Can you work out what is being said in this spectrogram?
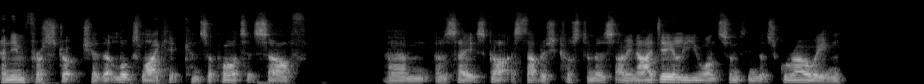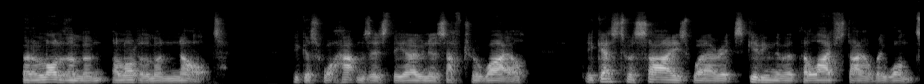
an infrastructure that looks like it can support itself um, and say it's got established customers. I mean, ideally, you want something that's growing, but a lot of them are, a lot of them are not, because what happens is the owners, after a while, it gets to a size where it's giving them the lifestyle they want,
